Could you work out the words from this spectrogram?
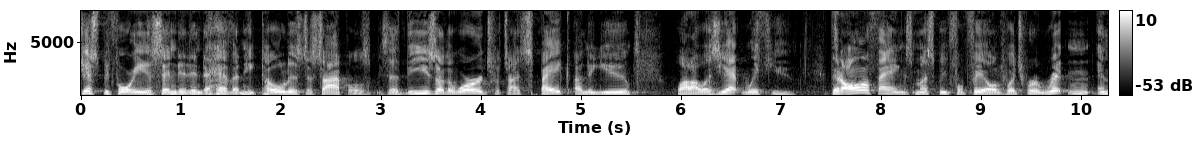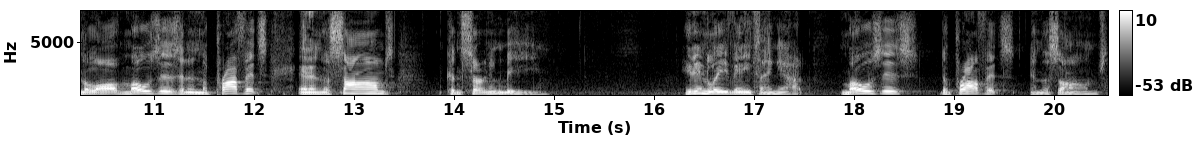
just before he ascended into heaven, he told his disciples, He said, These are the words which I spake unto you while I was yet with you, that all things must be fulfilled which were written in the law of Moses and in the prophets and in the Psalms concerning me. He didn't leave anything out. Moses, the prophets, and the Psalms.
